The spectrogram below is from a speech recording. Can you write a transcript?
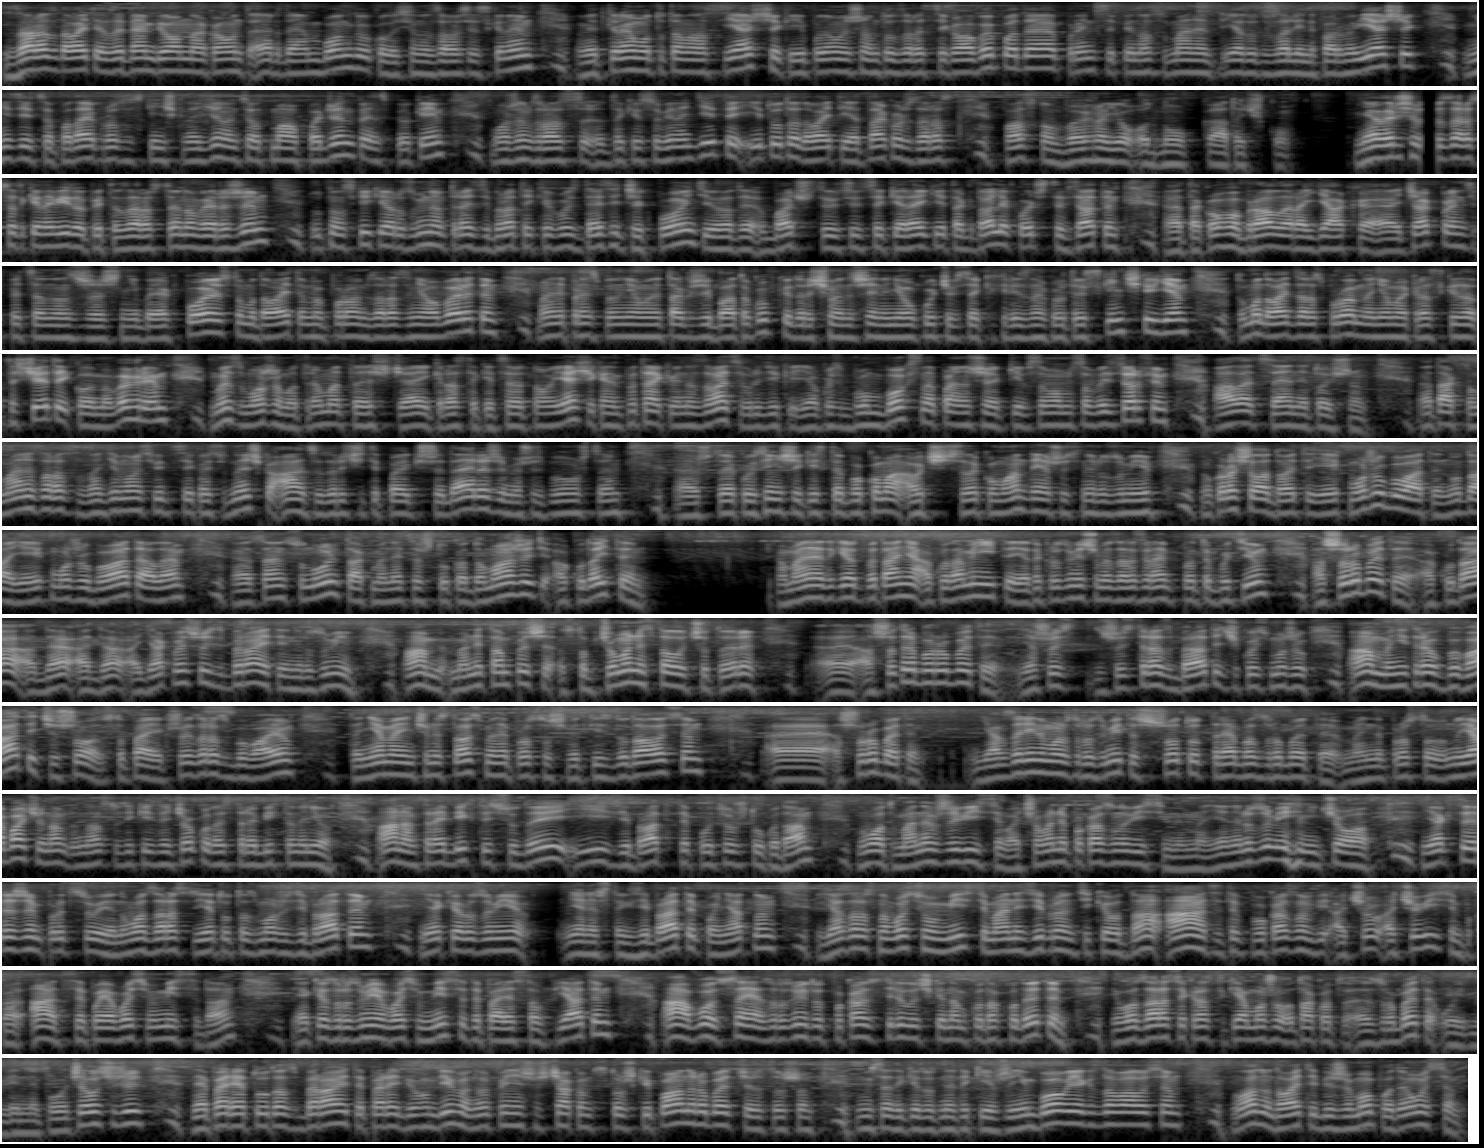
Зараз давайте зайдемо бігом на аккаунт RDM Bongo, коли ще називався скини. Відкриємо тут у нас ящик і подумаємо, що нам тут зараз цікаво випаде. В принципі, нас у мене я тут взагалі не фармив ящик. Мені звідси падає просто скінчик на джин. Це от мав джин, в принципі, окей. Можемо зразу таки собі надіти. І тут давайте я також зараз фастом виграю одну каточку. Я вирішив зараз все-таки на відео піти зараз в цей новий режим. Тут, наскільки я розумію, нам треба зібрати якихось 10 чекпоінтів. От ці всі всякі рейки і так далі. Хочеться взяти е, такого бравлера, як е, Чак. В принципі, це в нас же ж ніби як поїзд, тому давайте ми пробуємо зараз за нього вирити. У мене, в принципі, на ньому не так вже і багато кубків. До речі, в мене ще й на нього куча всяких різних крутих скінчиків є. Тому давайте зараз спробуємо на ньому якраз таки затащити. І коли ми виграємо, ми зможемо отримати ще якраз таки цей новий ящик. Я не питаю, як він називається, вроді якось бумбокс, напевно, як і в самому Subway але це не точно. Е, Так, то мене зараз наді мною світиться якась одничка. А, це, до речі, типу, як шедай режим, я щось подумав, що це, е, що якось інше, якийсь типу команда. Чи це команда, я щось не розумію. Ну, коротше, ладно, давайте я їх можу вбивати. Ну да, я їх можу вбивати, але е, сенсу нуль. Так, мене ця штука домажить. А куди йти? У мене таке от питання, а куди мені йти? Я так розумію, що ми зараз граємо проти ботів. А що робити? А куди? А де? А де? А як ви щось збираєте? Я не розумію. А, мене там пише. Стоп, чому мене стало 4? Е, а що треба робити? Я щось щось треба збирати, чи когось можу. А, мені треба вбивати, чи що? Стопе, якщо я зараз вбиваю, то ні, мене нічого не сталося, мене просто швидкість додалася. Е, а що робити? Я взагалі не можу зрозуміти, що тут треба зробити. Мене просто. Ну я бачу, нам, у нас тут якийсь значок, кудись треба бігти наліво. А, нам треба бігти сюди і зібрати, типу, цю штуку, да? Ну от, у мене вже 8, а чому мене показано 8? Я не розумію нічого. Як цей режим працює? Ну от зараз я тут зможу зібрати. Як я розумію, я не встиг зібрати, понятно. Я зараз на 8 місці, у мене зібрана тільки одна. А, це типу показано. А чо, а чо 8 показано? А, це типу я 8 місце, да? Як я зрозумів, 8 місце, тепер я став п'ятим. А, от, все, я зрозумів, тут показують стрілочки нам куди ходити. І от зараз якраз таки я можу отак от е, зробити. Ой, блін, не вийшло чуть-чуть. Тепер я тут збираю, тепер я бігом бігаю. Ну, звісно, з чаком це трошки погано робити, через те, що він все-таки тут не такий вже імбовий, як здавалося. Ну ладно, давайте біжимо, подивимося.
